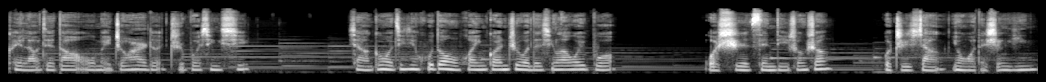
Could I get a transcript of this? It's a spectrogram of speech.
可以了解到我每周二的直播信息。想要跟我进行互动，欢迎关注我的新浪微博。我是 Cindy 双双，我只想用我的声音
